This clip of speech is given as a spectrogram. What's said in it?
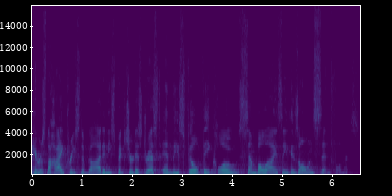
here's the high priest of God, and he's pictured as dressed in these filthy clothes, symbolizing his own sinfulness.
